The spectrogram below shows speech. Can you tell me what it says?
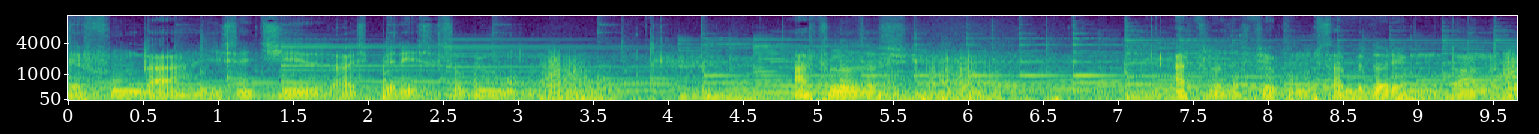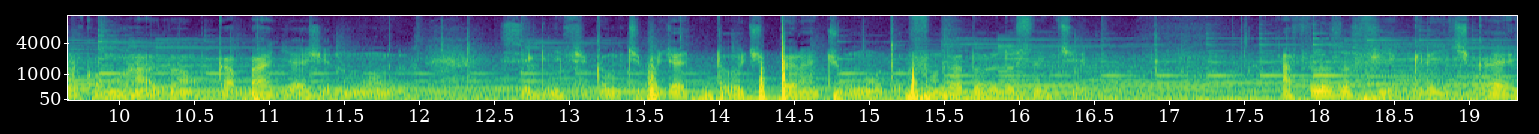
refundar de sentido a experiência sobre o mundo. A filosofia. A filosofia como sabedoria mundana, como razão capaz de agir no mundo, significa um tipo de atitude perante o mundo, fundadora do sentido. A filosofia crítica é,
